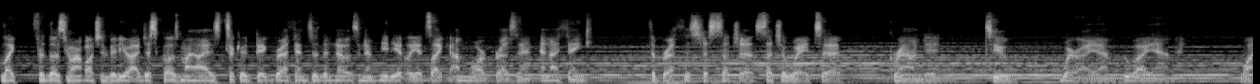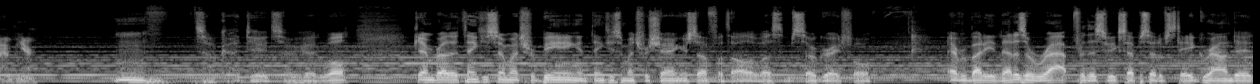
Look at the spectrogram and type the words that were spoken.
like for those who aren't watching video, I just closed my eyes, took a big breath into the nose and immediately it's like I'm more present. And I think the breath is just such a, such a way to ground it to where I am, who I am and why I'm here. Mm, so good, dude. So good. Well, again, brother, thank you so much for being and thank you so much for sharing yourself with all of us. I'm so grateful. Everybody, that is a wrap for this week's episode of Stay Grounded.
